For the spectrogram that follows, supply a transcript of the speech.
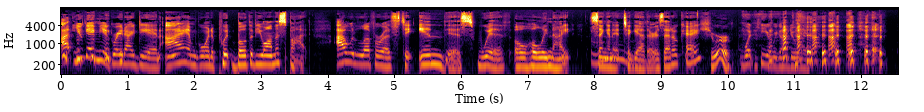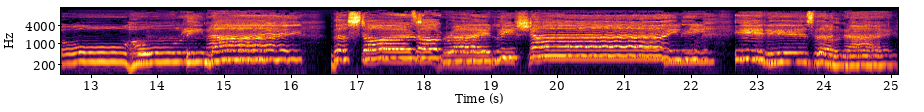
I, you gave me a great idea, and I am going to put both of you on the spot. I would love for us to end this with "Oh Holy Night." Singing it together. Is that okay? Sure. What key are we going to do it oh, holy night, the stars are brightly shining. It is the night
